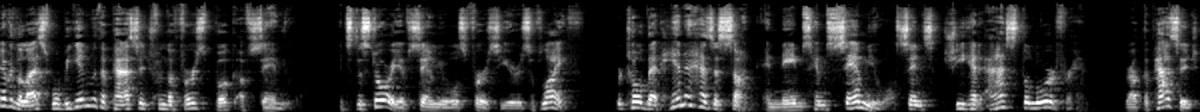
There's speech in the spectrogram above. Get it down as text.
Nevertheless, we'll begin with a passage from the first book of Samuel. It's the story of Samuel's first years of life. We're told that Hannah has a son and names him Samuel since she had asked the Lord for him. Throughout the passage,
